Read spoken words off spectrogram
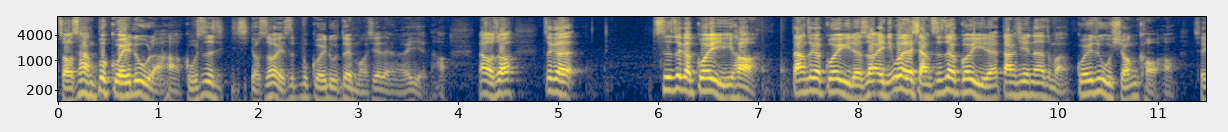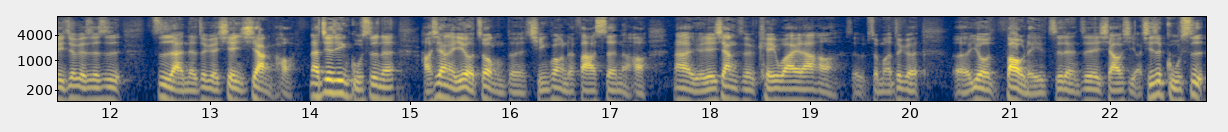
走上不归路了哈，股市有时候也是不归路，对某些人而言哈。那我说这个吃这个鲑鱼哈。当这个鲑鱼的时候，哎，你为了想吃这个鲑鱼呢，当心呢什么龟入熊口哈，所以这个就是自然的这个现象哈。那最近股市呢，好像也有这种的情况的发生了哈。那有些像是 KY 啦哈，什什么这个呃又暴雷之类的这些消息啊，其实股市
